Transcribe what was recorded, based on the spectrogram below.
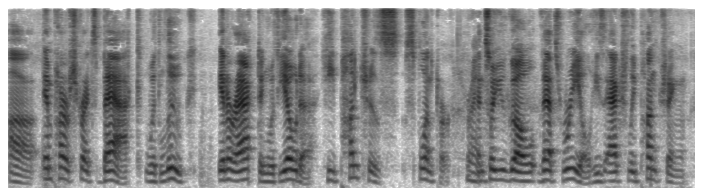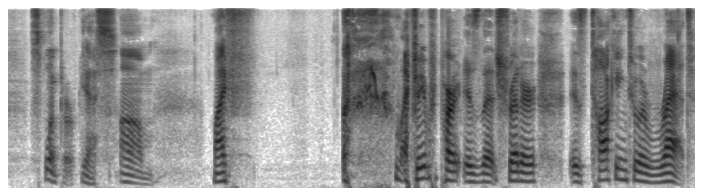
uh, Empire Strikes Back with Luke interacting with Yoda. He punches Splinter, Right. and so you go, "That's real." He's actually punching Splinter. Yes. Um, My f- my favorite part is that Shredder is talking to a rat,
